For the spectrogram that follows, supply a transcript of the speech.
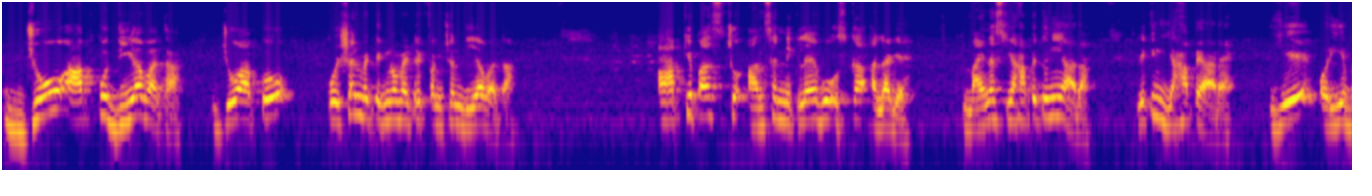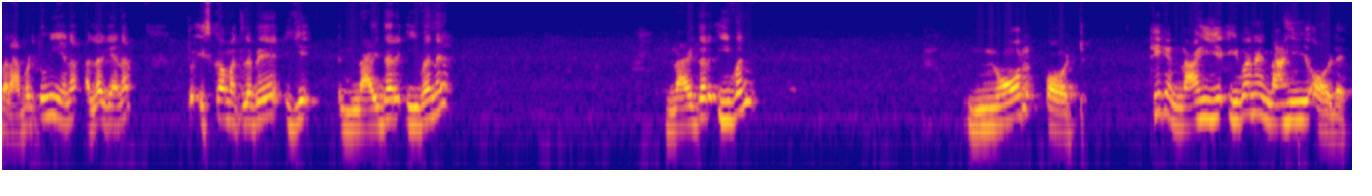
जो आपको दिया हुआ था, जो आपको क्वेश्चन में टिग्नोमेट्रिक फ़ंक्शन दिया हुआ था, आपके पास जो आंसर निकला है वो उसका अलग है। माइनस यहाँ पे तो नहीं आ रहा, लेकिन यहाँ पे आ रहा है। ये और ये बराबर तो नहीं है ना, अलग है ना? तो इसका मतलब है, ये नाइदर इवन है? नाइदर इवन नॉर ऑट ठीक है, ना ही ये इवन है, ना ही ये ऑड है।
